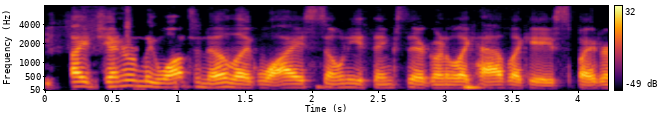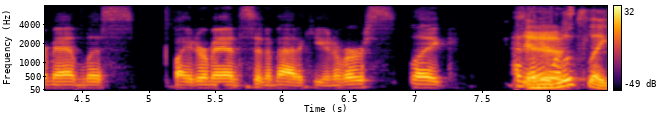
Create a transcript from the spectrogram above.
This point, I genuinely want to know like why Sony thinks they're going to like have like a Spider-Man-less Spider-Man cinematic universe. Like, Yeah, It looks like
